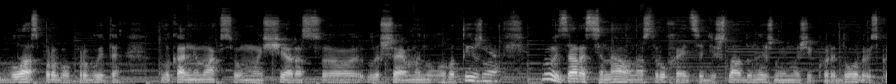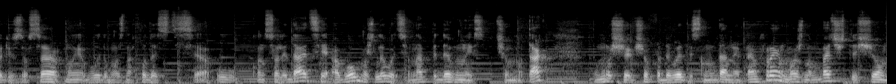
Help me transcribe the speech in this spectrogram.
Була спроба пробити локальний максимум ще раз лише минулого тижня. Ну і зараз ціна у нас рухається, дійшла до нижньої межі коридору, і, скоріш за все, ми будемо знаходитися у консолідації, або, можливо, ціна піде вниз. Чому так? Тому що якщо подивитися на даний таймфрейм, можна бачити, що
